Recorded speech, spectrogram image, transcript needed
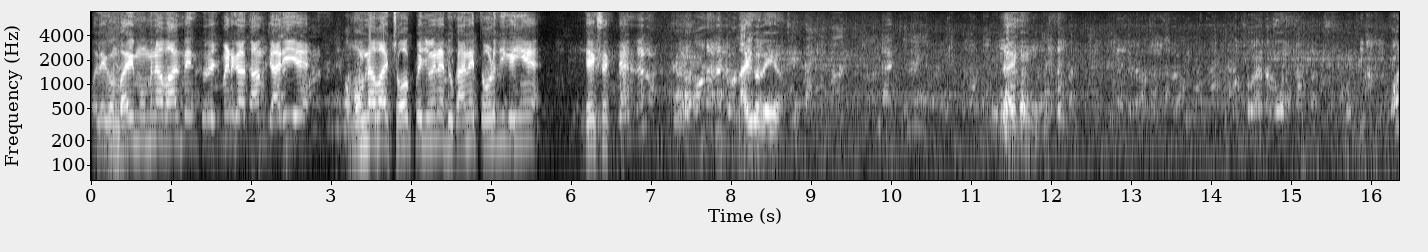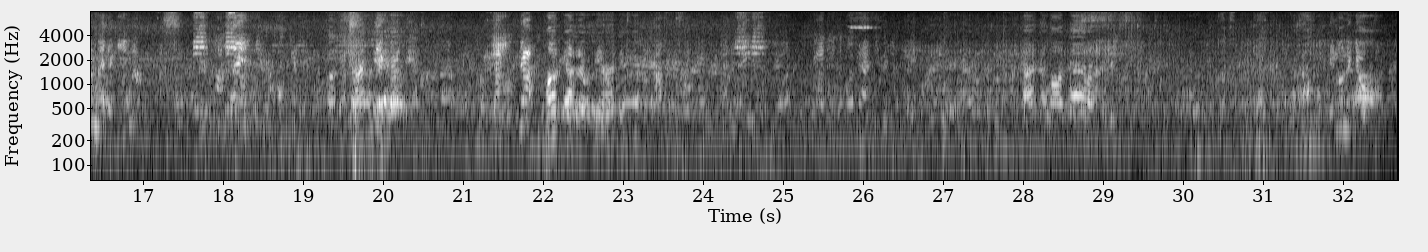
वालेकुम भाई, मुमनाबाद में इंक्रोचमेंट का काम जारी है और मुमनाबाद चौक पे जो है ना दुकानें तोड़ दी गई हैं। देख सकते हैं। भाई को भैया on the go.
